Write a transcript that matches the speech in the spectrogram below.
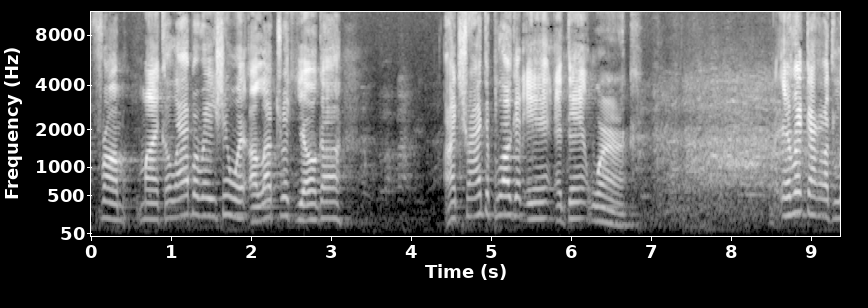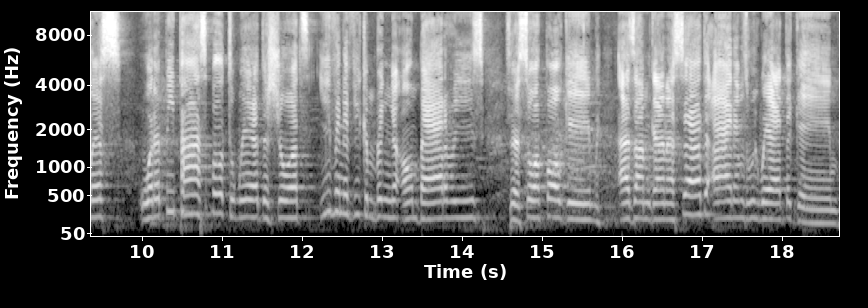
from my collaboration with Electric Yoga. I tried to plug it in, it didn't work. Irregardless, would it be possible to wear the shorts even if you can bring your own batteries to the softball game? As I'm gonna sell the items we wear at the game.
